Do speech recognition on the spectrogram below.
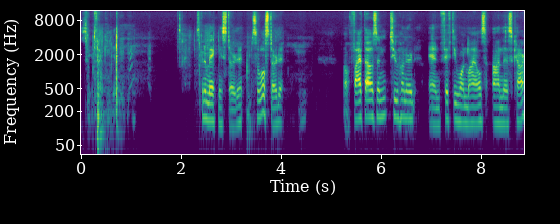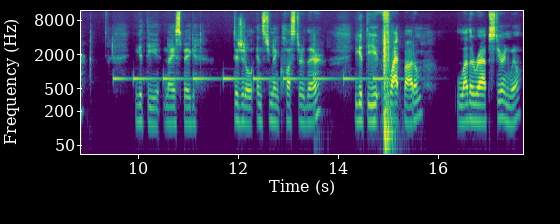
Let's see if I can get it. It's gonna make me start it, so we'll start it. Oh, 5,251 miles on this car. You get the nice big digital instrument cluster there. You get the flat bottom leather wrap steering wheel.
